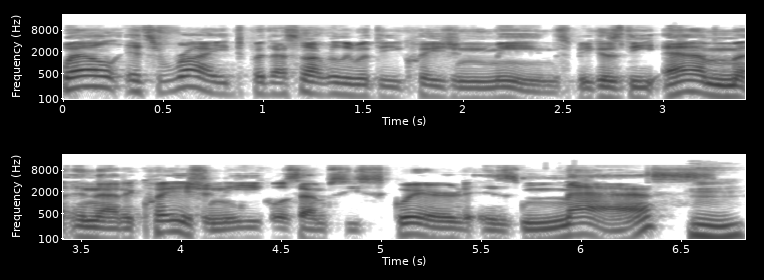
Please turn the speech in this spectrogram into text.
Well, it's right, but that's not really what the equation means because the m in that equation, E equals mc squared, is mass. Mm.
